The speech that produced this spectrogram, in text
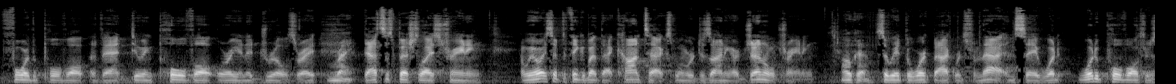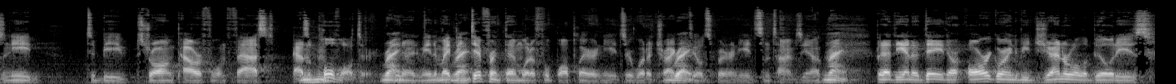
for the pole vault event, doing pole vault oriented drills, right? Right. That's a specialized training. And we always have to think about that context when we're designing our general training. Okay. So we have to work backwards from that and say, what, what do pole vaulters need to be strong, powerful, and fast as mm-hmm. a pole vaulter. Right. You know what I mean? It might right. be different than what a football player needs or what a track right. and field sprinter needs sometimes, you know? Right. But at the end of the day, there are going to be general abilities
